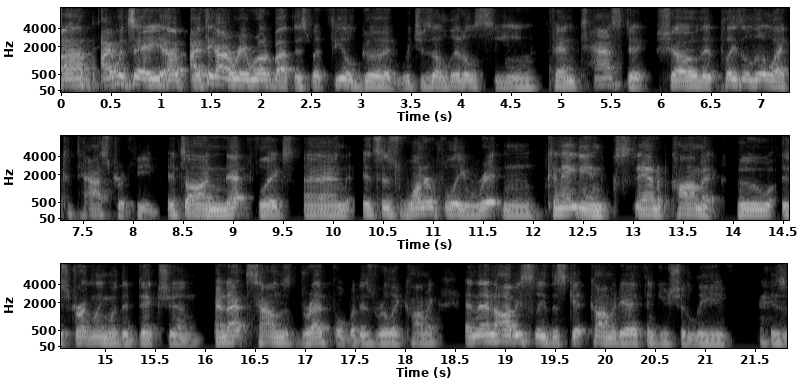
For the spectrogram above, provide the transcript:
Um, I would say, uh, I think I already wrote about this, but Feel Good, which is a little seen, fantastic show that plays a little like Catastrophe. It's on Netflix and it's this wonderfully written Canadian stand up comic who is struggling with addiction. And that sounds dreadful, but is really comic. And then obviously the skit comedy, I think you should leave. Is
